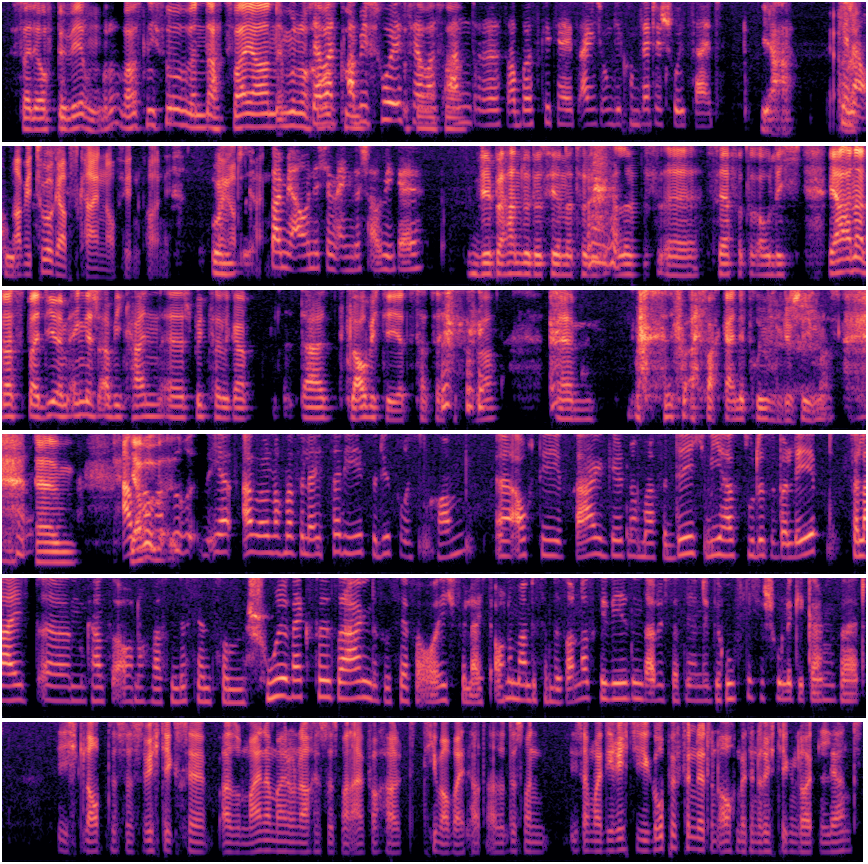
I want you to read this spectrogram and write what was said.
seid ihr auf Bewährung, oder? War es nicht so, wenn nach zwei Jahren immer noch Ja, aber rauskommt? Abitur ist ja was war? anderes, aber es geht ja jetzt eigentlich um die komplette Schulzeit. Ja. Ja, Genau. also Abitur gab es keinen auf jeden Fall nicht. Und. Bei mir auch nicht im Englisch-Abi, gell? wir behandeln das hier natürlich alles äh, sehr vertraulich. Ja, Anna, dass es bei dir im Englisch-Abi keinen äh, Spickzettel gab, da glaube ich dir jetzt tatsächlich sogar. ähm, weil du einfach keine Prüfung geschrieben hast. Ähm, Aber Ja, aber- nochmal zurück, ja, aber noch mal vielleicht, Sadie, zu dir zurückzukommen. Äh, auch die Frage gilt nochmal für dich. Wie hast du das überlebt? Vielleicht ähm, kannst du auch noch was ein bisschen zum Schulwechsel sagen. Das ist ja für euch vielleicht auch nochmal ein bisschen besonders gewesen, dadurch, dass ihr in eine berufliche Schule gegangen seid. Ich glaube, das ist das Wichtigste, also meiner Meinung nach ist, dass man einfach halt Teamarbeit hat. Also, dass man, ich sag mal, die richtige Gruppe findet und auch mit den richtigen Leuten lernt,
